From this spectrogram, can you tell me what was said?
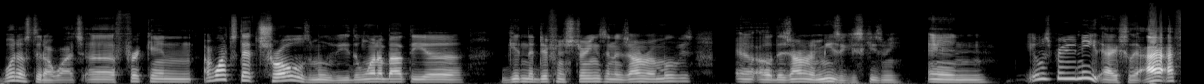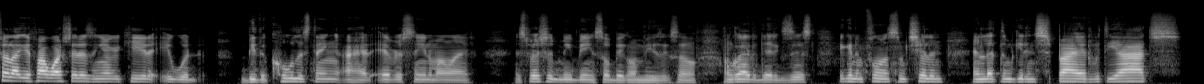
what else did I watch? Uh, freaking, I watched that Trolls movie, the one about the uh getting the different strings in the genre of movies. Uh, oh, the genre of music, excuse me. And it was pretty neat actually. I I feel like if I watched it as a younger kid, it would be the coolest thing I had ever seen in my life especially me being so big on music. So I'm glad that that exists. It can influence some chilling and let them get inspired with the arts,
